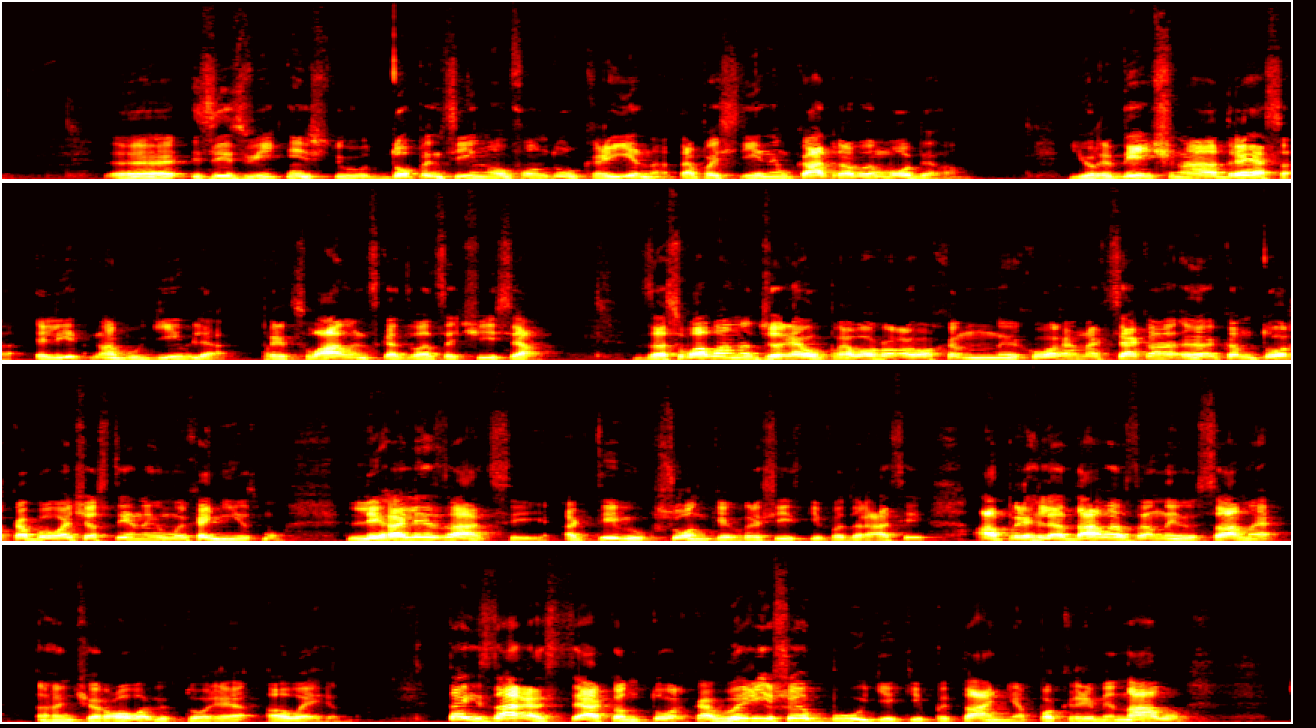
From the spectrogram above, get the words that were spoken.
е, зі звітністю до Пенсійного фонду Україна та постійним кадровим обігом. Юридична адреса елітна будівля Прицвалинська 2060. За словами джерел правоохоронних органах, ця е, конторка була частиною механізму легалізації активів пшонки в Російській Федерації, а приглядала за нею саме Гончарова Вікторія Олегівна. Та й зараз ця конторка вирішує будь-які питання по криміналу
